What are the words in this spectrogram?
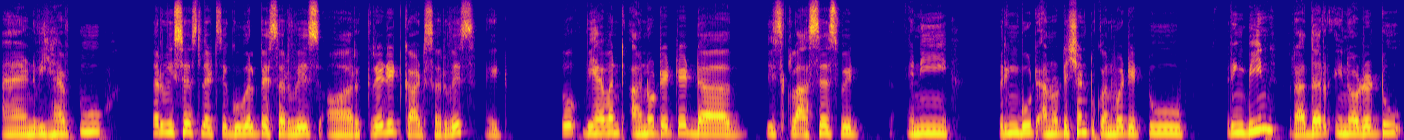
And we have two services let's say google pay service or credit card service right? So we haven't annotated uh, these classes with any spring boot annotation to convert it to spring bean. Rather in order to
